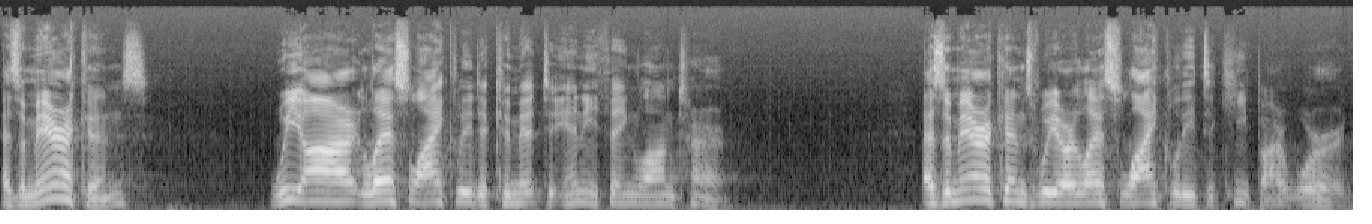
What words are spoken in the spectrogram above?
As Americans, we are less likely to commit to anything long term. As Americans, we are less likely to keep our word,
